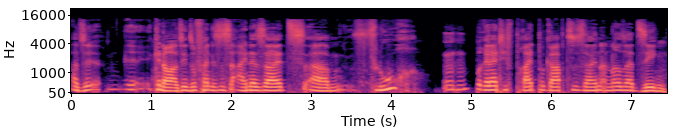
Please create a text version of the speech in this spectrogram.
also äh, genau, also insofern ist es einerseits ähm, Fluch, mhm. relativ breit begabt zu sein, andererseits Segen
